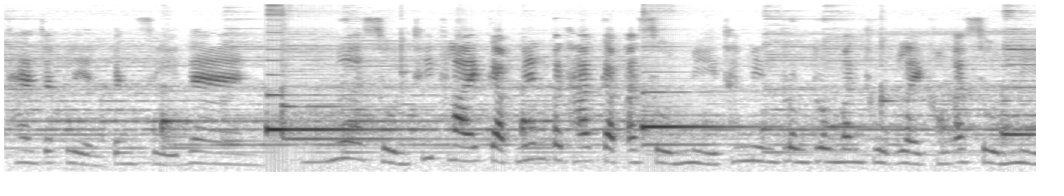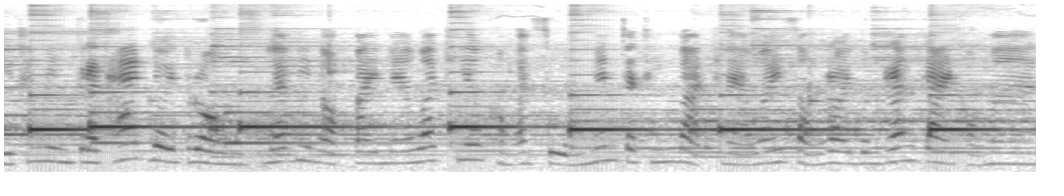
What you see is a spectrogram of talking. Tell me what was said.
แทนจะเปลี่ยนเป็นสีแดง เมื่ออสูรที่คล้ายกับเม่นปะทะกับอสูรหมีทมินตรงๆมันถูกไหลของอสูรหมีทมินกระแทกโดยตรง ว่าเขี้ยวของอสูรเม่นจะทิ้งบาดแผลไว้สองรอยบนร่างกายของมัน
